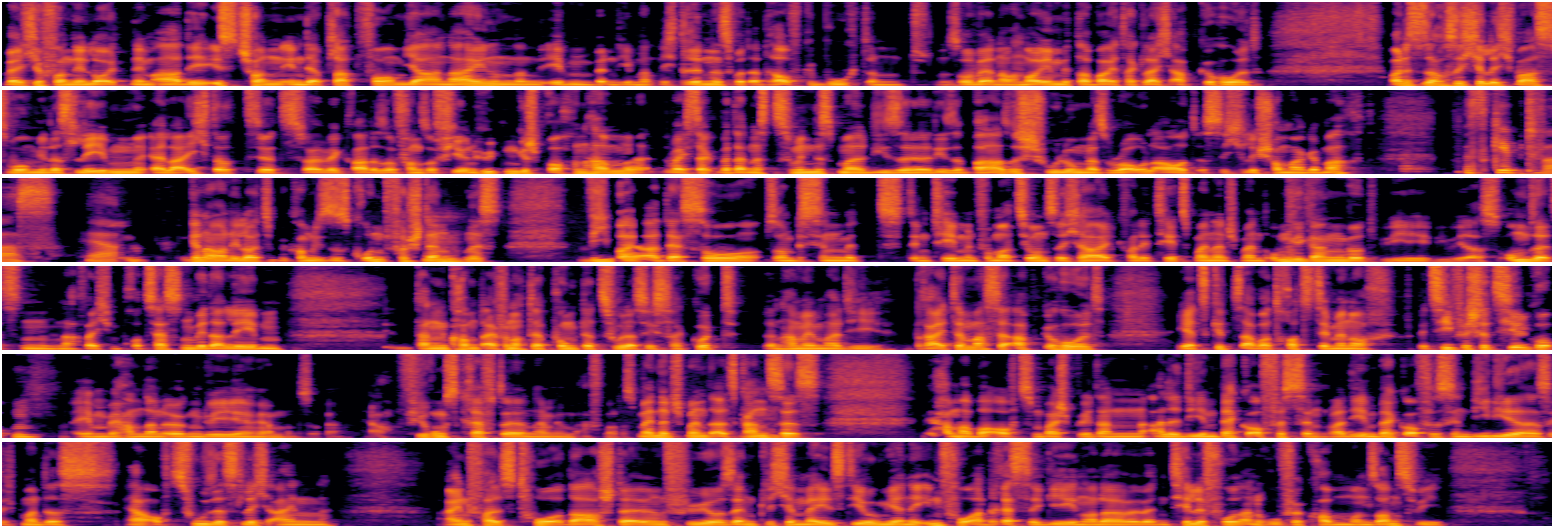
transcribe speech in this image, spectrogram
welche von den Leuten im AD ist schon in der Plattform, ja, nein. Und dann eben, wenn jemand nicht drin ist, wird er drauf gebucht und so werden auch neue Mitarbeiter gleich abgeholt. Und es ist auch sicherlich was, wo mir das Leben erleichtert, jetzt, weil wir gerade so von so vielen Hüten gesprochen haben, weil ich sage mal, dann ist zumindest mal diese, diese Basisschulung, das Rollout ist sicherlich schon mal gemacht. Es gibt was, ja. Genau, und die Leute bekommen dieses Grundverständnis, mhm. wie bei Adesso so ein bisschen mit den Themen Informationssicherheit, Qualitätsmanagement umgegangen wird, wie, wie wir das umsetzen, nach welchen Prozessen wir da leben. Dann kommt einfach noch der Punkt dazu, dass ich sage, gut, dann haben wir mal die breite Masse abgeholt. Jetzt gibt's aber trotzdem ja noch spezifische Zielgruppen. Eben, wir haben dann irgendwie, wir haben sogar ja, Führungskräfte, dann haben wir das Management als mhm. Ganzes. Mhm. Wir haben aber auch zum Beispiel dann alle, die im Backoffice sind, weil die im Backoffice sind die, die, sag ich mal, das ja auch zusätzlich ein Einfallstor darstellen für sämtliche Mails, die irgendwie an eine Infoadresse gehen oder wenn Telefonanrufe kommen und sonst wie.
